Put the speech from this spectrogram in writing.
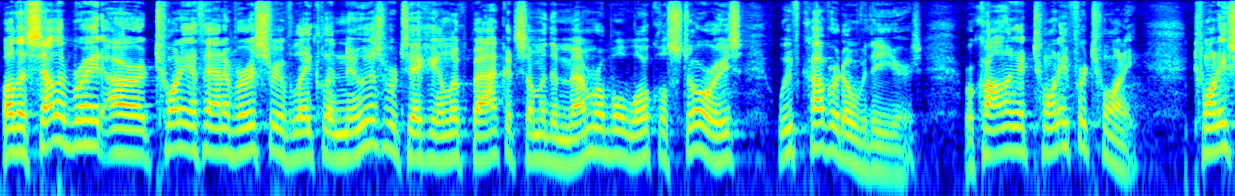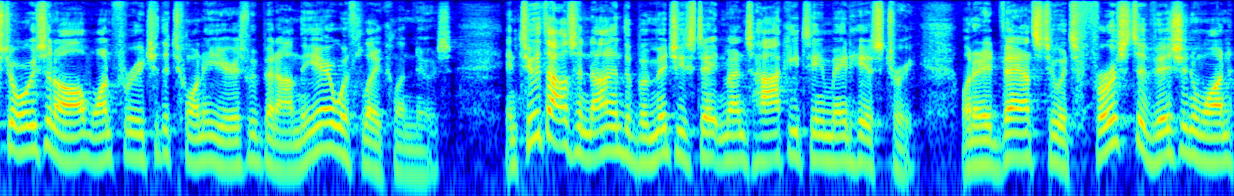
Well, to celebrate our 20th anniversary of Lakeland News, we're taking a look back at some of the memorable local stories we've covered over the years. We're calling it 20 for 20. 20 stories in all, one for each of the 20 years we've been on the air with Lakeland News. In 2009, the Bemidji State men's hockey team made history when it advanced to its first Division I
